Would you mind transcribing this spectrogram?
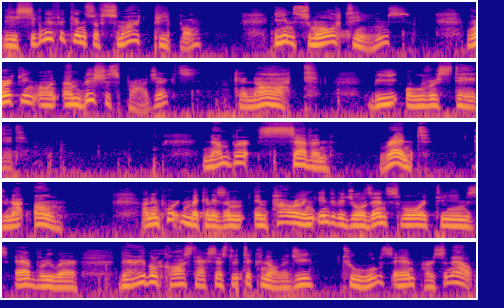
The significance of smart people in small teams working on ambitious projects cannot be overstated. Number seven, rent, do not own. An important mechanism empowering individuals and small teams everywhere. Variable cost access to technology, tools, and personnel.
